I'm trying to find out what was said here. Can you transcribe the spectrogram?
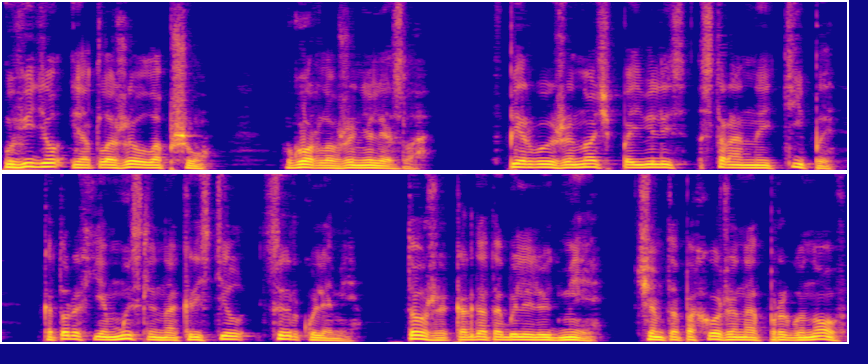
Увидел и отложил лапшу. В горло уже не лезло. В первую же ночь появились странные типы, которых я мысленно окрестил циркулями. Тоже когда-то были людьми, чем-то похожи на прыгунов,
